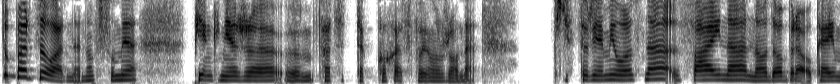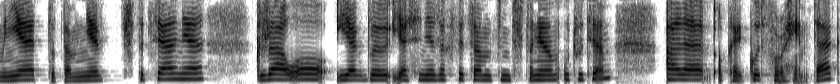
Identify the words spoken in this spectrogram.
To bardzo ładne. No w sumie pięknie, że facet tak kocha swoją żonę. Historia miłosna, fajna, no dobra, okej, okay, mnie to tam nie specjalnie grzało i jakby ja się nie zachwycam tym wspaniałym uczuciem, ale okej, okay, good for him, tak?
